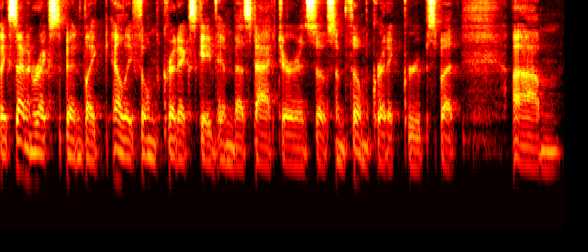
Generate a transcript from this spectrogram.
like Simon Rex spent like LA Film Critics gave him Best Actor, and so some film critic groups, but um,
